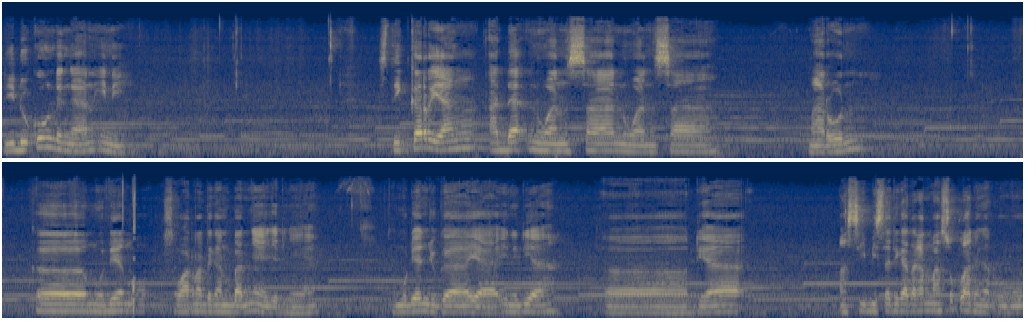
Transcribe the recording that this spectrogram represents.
Didukung dengan ini. Stiker yang ada nuansa-nuansa marun. Kemudian sewarna dengan bannya ya jadinya ya. Kemudian juga ya ini dia uh, dia masih bisa dikatakan masuk lah dengan ungu.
